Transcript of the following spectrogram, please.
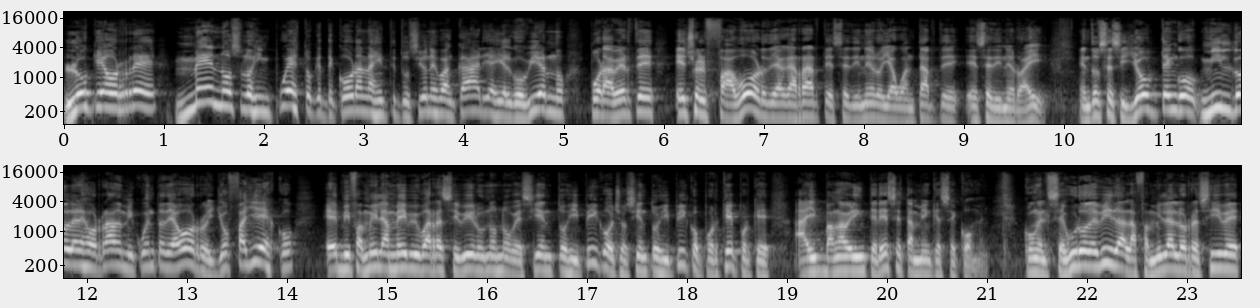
Lo que ahorré menos los impuestos que te cobran las instituciones bancarias y el gobierno por haberte hecho el favor de agarrarte ese dinero y aguantarte ese dinero ahí. Entonces, si yo tengo mil dólares ahorrados en mi cuenta de ahorro y yo fallezco, eh, mi familia maybe va a recibir unos 900 y pico, 800 y pico. ¿Por qué? Porque ahí van a haber intereses también que se comen. Con el seguro de vida, la familia lo recibe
